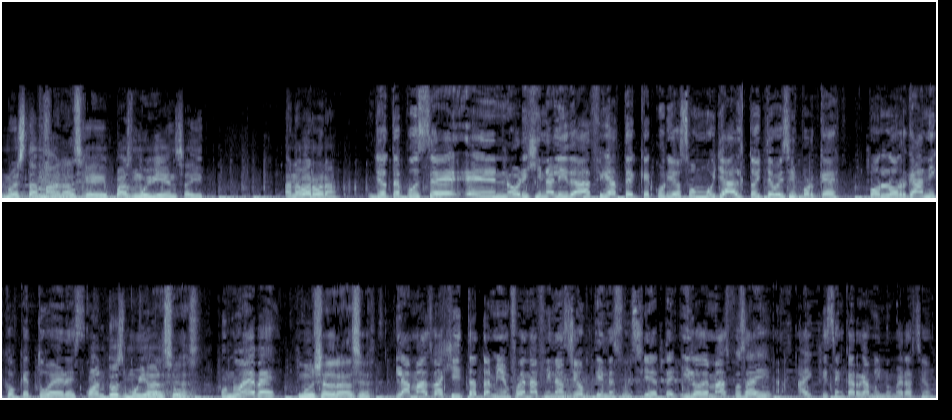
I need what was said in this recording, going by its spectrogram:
No está mal, gracias. ok. Vas muy bien, Said. Ana Bárbara, Yo te puse en originalidad, fíjate qué curioso, muy alto y te voy a decir por qué. Por lo orgánico que tú eres. ¿cuánto es muy alto? Un 9. Muchas gracias. La más bajita también fue en afinación, tienes un 7. Y lo demás, pues ahí, aquí se encarga mi numeración.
